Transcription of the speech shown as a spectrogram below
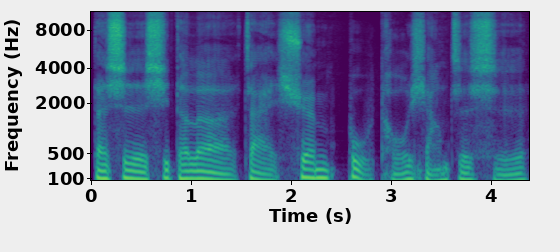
但是，希特勒在宣布投降之时，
